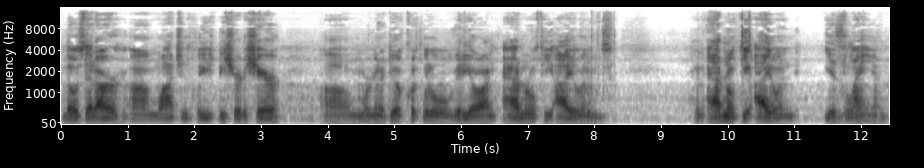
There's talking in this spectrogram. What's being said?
Those that are um, watching, please be sure to share. Um, we're going to do a quick little video on Admiralty Islands. And Admiralty Island is land.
